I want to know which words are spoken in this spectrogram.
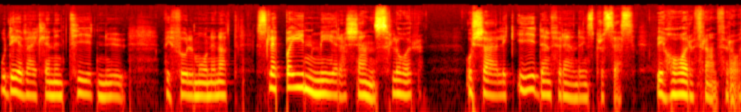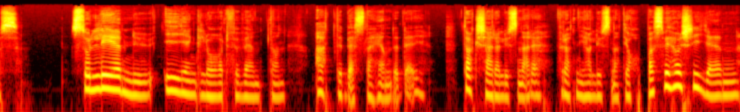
Och det är verkligen en tid nu vid fullmånen att släppa in mera känslor och kärlek i den förändringsprocess vi har framför oss. Så lev nu i en glad förväntan att det bästa händer dig. Tack kära lyssnare för att ni har lyssnat. Jag hoppas vi hörs igen.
